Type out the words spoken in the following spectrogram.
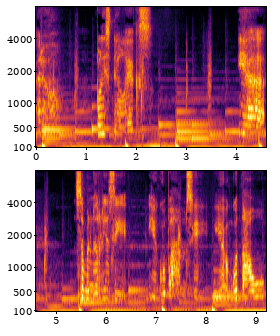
Aduh, please deh Lex. Ya sebenarnya sih, ya gue paham sih, ya gue tahu,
